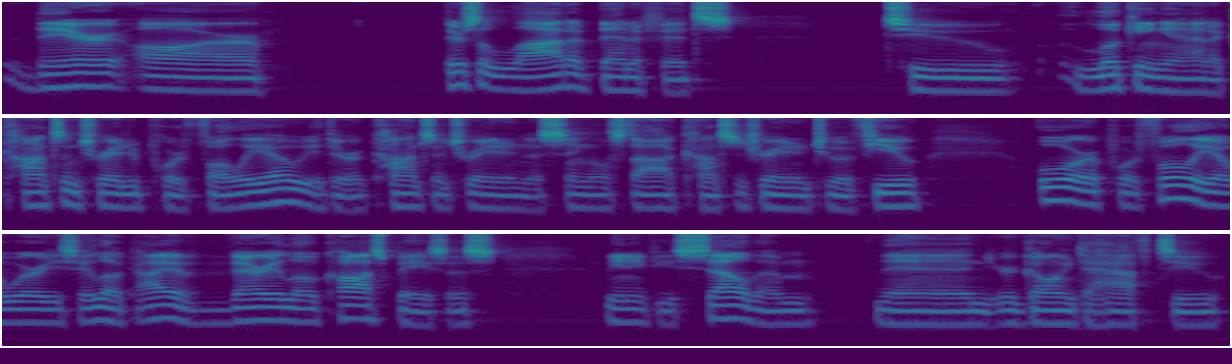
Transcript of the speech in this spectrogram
There are there's a lot of benefits to looking at a concentrated portfolio, either a concentrated in a single stock, concentrated into a few, or a portfolio where you say, look, I have very low cost basis, meaning if you sell them, then you're going to have to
